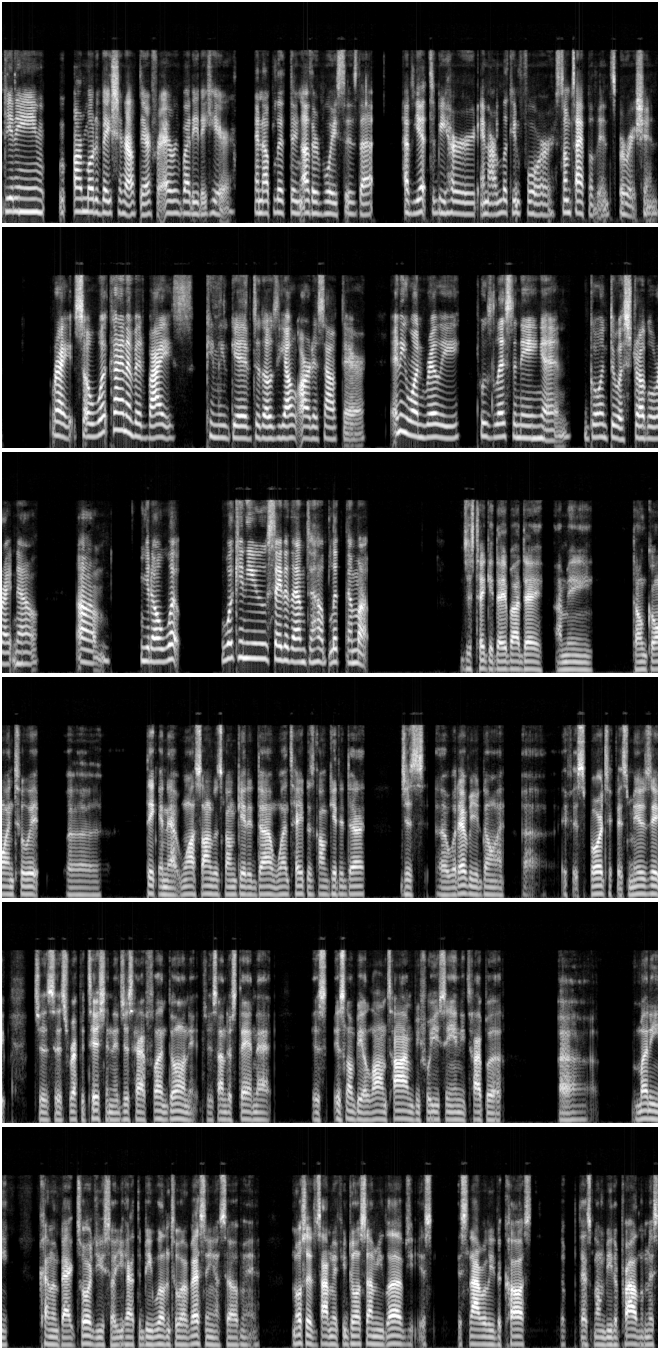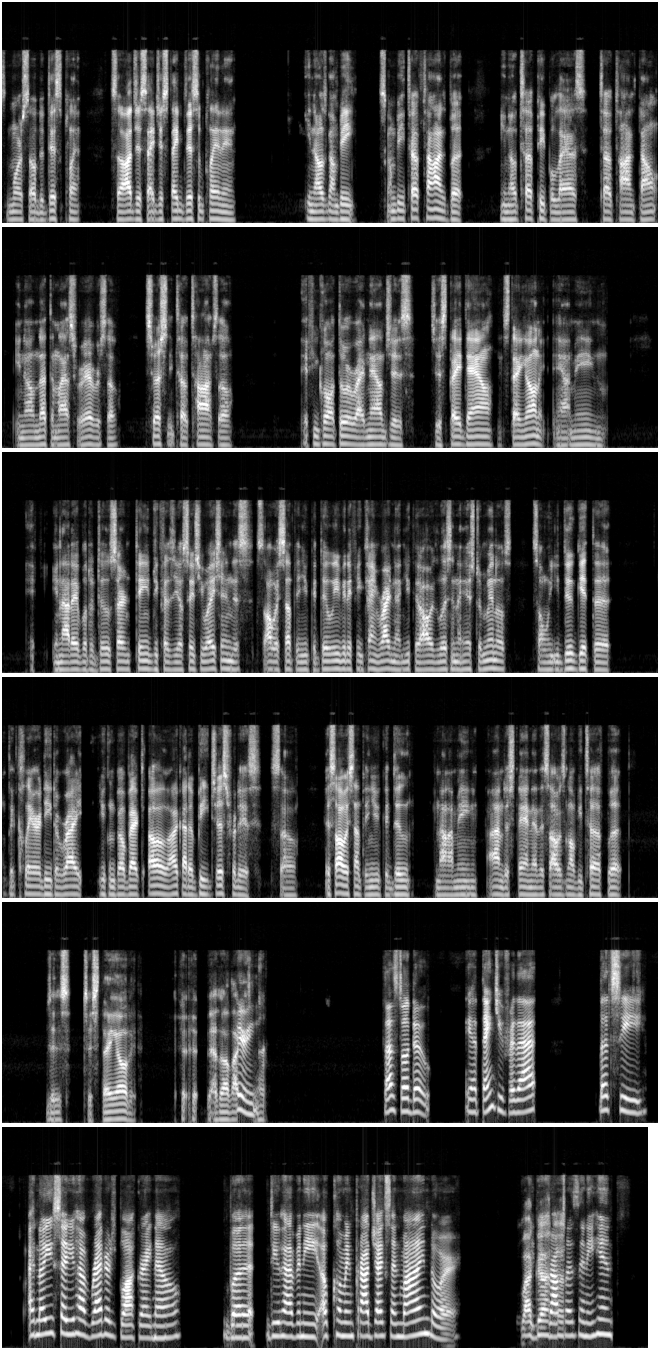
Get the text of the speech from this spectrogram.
getting our motivation out there for everybody to hear. And uplifting other voices that have yet to be heard and are looking for some type of inspiration. Right. So, what kind of advice can you give to those young artists out there? Anyone really who's listening and going through a struggle right now? Um, you know, what what can you say to them to help lift them up? just take it day by day. I mean, don't go into it uh, thinking that one song is gonna get it done, one tape is gonna get it done. Just uh, whatever you're doing, uh, if it's sports, if it's music, just it's repetition and just have fun doing it. Just understand that it's it's gonna be a long time before you see any type of uh, money coming back towards you. So you have to be willing to invest in yourself, And Most of the time, if you're doing something you love, it's it's not really the cost that's gonna be the problem. It's more so the discipline. So I just say, just stay disciplined, and you know it's gonna be it's gonna be tough times, but you know tough people last, tough times don't. You know nothing lasts forever. So especially tough times. So if you're going through it right now, just just stay down, stay on it. You know what I mean? If you're not able to do certain things because of your situation, it's, it's always something you could do. Even if you can't write nothing, you could always listen to instrumentals. So when you do get the the clarity to write, you can go back to, oh, I got a beat just for this. So it's always something you could do. You know what I mean? I understand that it's always gonna be tough, but just just stay on it. That's all I can say. That's so dope. Yeah, thank you for that. Let's see. I know you said you have writer's block right mm-hmm. now, mm-hmm. but do you have any upcoming projects in mind or I got, drop uh us any hints?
